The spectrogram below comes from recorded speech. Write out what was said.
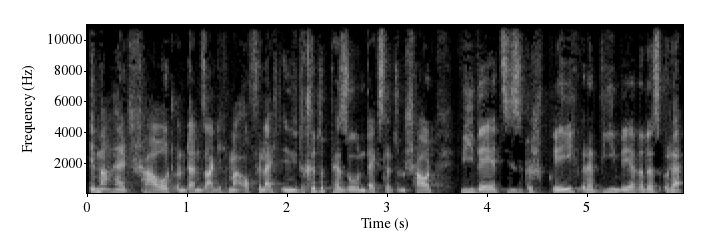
immer halt schaut und dann sage ich mal auch vielleicht in die dritte Person wechselt und schaut, wie wäre jetzt dieses Gespräch oder wie wäre das oder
